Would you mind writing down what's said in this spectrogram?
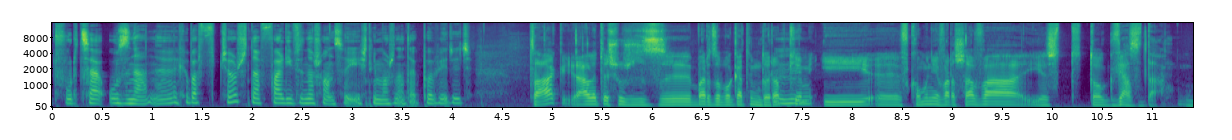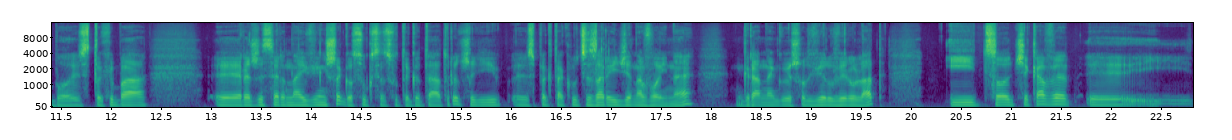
twórca uznany, chyba wciąż na fali wznoszącej, jeśli można tak powiedzieć. Tak, ale też już z bardzo bogatym dorobkiem mm. i e, w Komunie Warszawa jest to gwiazda, bo jest to chyba reżyser największego sukcesu tego teatru, czyli y, spektaklu Cezary idzie na wojnę, granego już od wielu, wielu lat. I co ciekawe, y,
